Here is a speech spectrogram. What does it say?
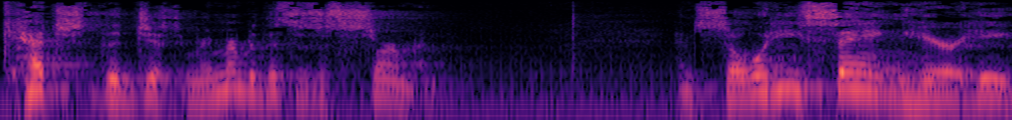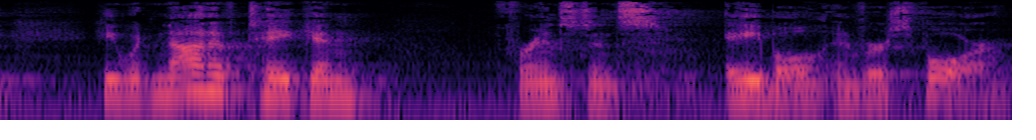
catch the gist. Remember, this is a sermon. And so what he's saying here, he, he would not have taken, for instance, Abel in verse 4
